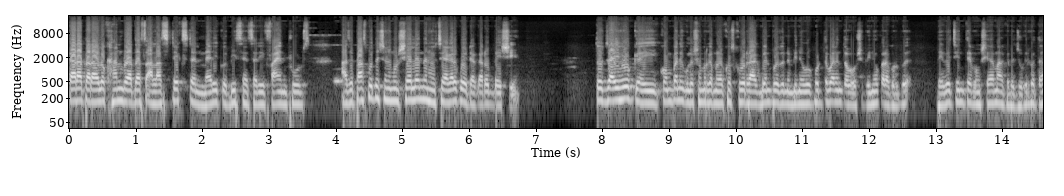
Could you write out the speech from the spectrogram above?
কারা? তারা হলো খান ব্রাদার্স আলাস টেক্সটাইল ম্যারিকো বিস হ্যাচারি ফাইন ফুডস আজ পাঁচ প্রতিষ্ঠানের মোট শেয়ার লেনদেন হচ্ছে এগারো কোটি টাকারও বেশি। তো যাই হোক, এই কোম্পানিগুলো সম্পর্কে আপনারা খোঁজ খবর রাখবেন, প্রয়োজনে বিনিয়োগ করতে পারেন তো অবশ্যই বিনিয়োগ করার পূর্বে ভেবে চিন্তে এবং শেয়ার মার্কেটের ঝুঁকির কথা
